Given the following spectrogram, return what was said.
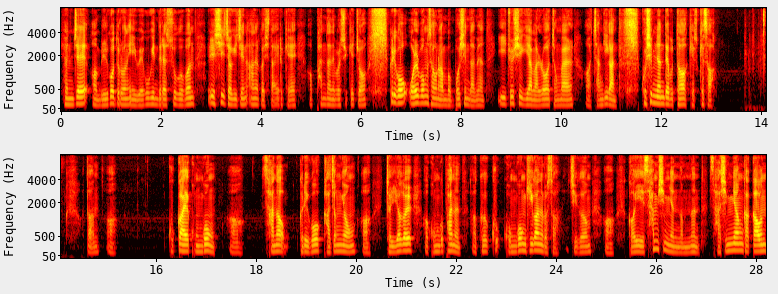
현재 어, 밀고 들어오는 이 외국인들의 수급은 일시적이진 않을 것이다 이렇게 어, 판단해 볼 수 있겠죠. 그리고 월봉상으로 한번 보신다면 이 주식이야말로 정말 어, 장기간 90년대부터 계속해서 어떤 어, 국가의 공공 어, 산업 그리고 가정용 어, 전력을 어, 공급하는 어, 그 구, 공공기관으로서 지금 어, 거의 30년 넘는 40년 가까운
